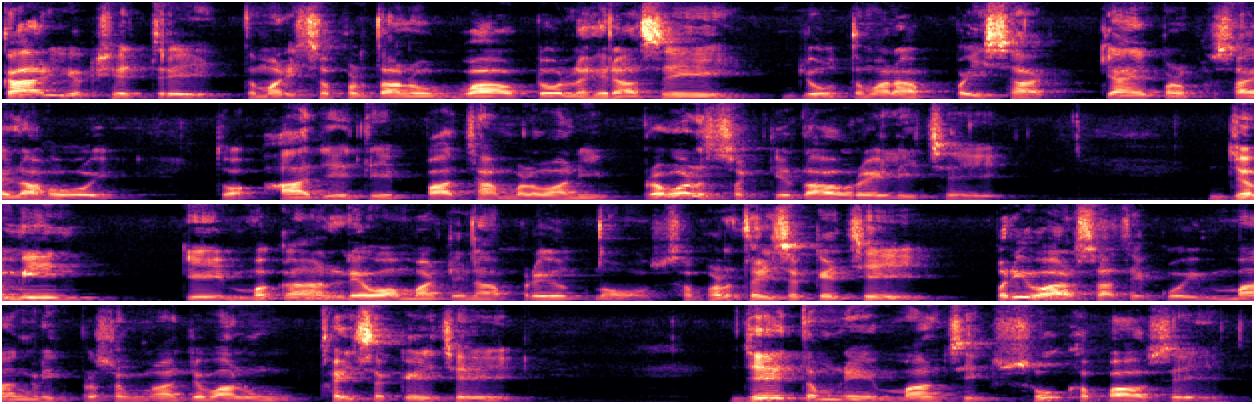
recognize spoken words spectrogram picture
કાર્યક્ષેત્રે તમારી સફળતાનો વાવટો લહેરાશે. જો તમારા પૈસા ક્યાંય પણ ફસાયેલા હોય, તો આજે તે પાછા મળવાની પ્રબળ શક્યતાઓ રહેલી છે. જમીન કે મકાન લેવા માટેના પ્રયત્નો સફળ થઈ શકે છે. પરિવાર સાથે કોઈ માંગણી પ્રસંગમાં જવાનું થઈ શકે છે, જે તમને માનસિક સુખ અપાવશે.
